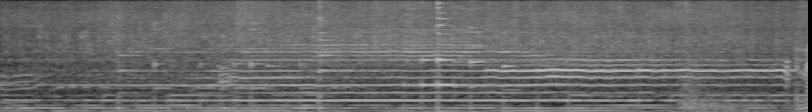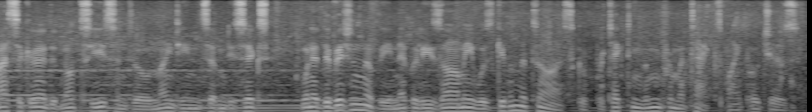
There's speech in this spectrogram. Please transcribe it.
The massacre did not cease until 1976, when a division of the Nepalese army was given the task of protecting them from attacks by poachers.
